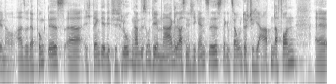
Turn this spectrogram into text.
Genau, also der Punkt ist, äh, ich denke, die Psychologen haben das unter dem Nagel, was Intelligenz ist. Da gibt es ja unterschiedliche Arten davon. Äh,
